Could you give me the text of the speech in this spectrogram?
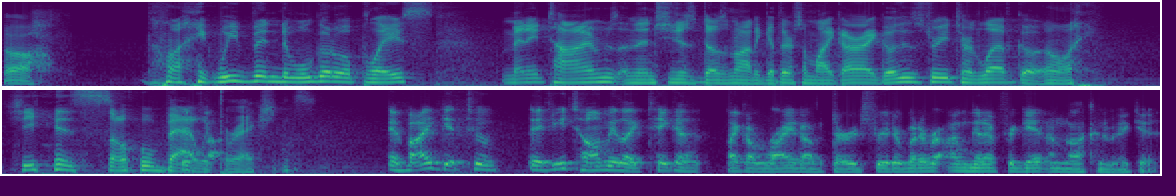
oh, Like we've been to, we'll go to a place many times, and then she just doesn't know how to get there. So I'm like, all right, go to the street, turn left, go. I'm like, she is so bad with directions. If I get to, if you tell me like take a like a right on Third Street or whatever, I'm gonna forget. I'm not gonna make it.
